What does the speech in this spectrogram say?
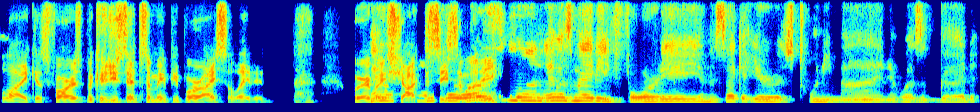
like as far as because you said so many people are isolated where everybody's shocked to see somebody was, it was maybe 40 and the second year was 29 it wasn't good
